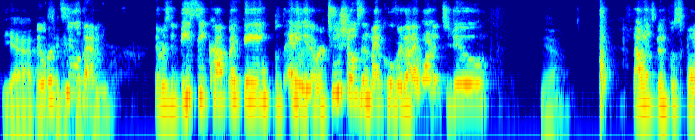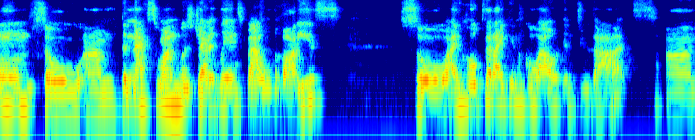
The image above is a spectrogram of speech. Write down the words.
Yeah, there were two of them. There was the BC Cup, I think. But Anyway, there were two shows in Vancouver that I wanted to do. Yeah that one's been postponed. So um, the next one was Janet Layug's Battle of the Bodies. So I hope that I can go out and do that. Um,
